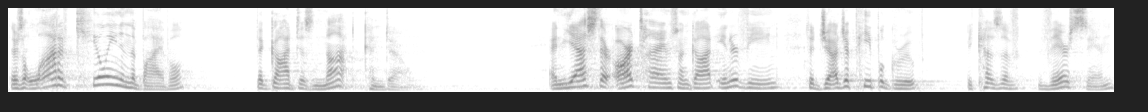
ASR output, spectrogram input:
There's a lot of killing in the Bible that God does not condone. And yes, there are times when God intervened to judge a people group because of their sin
